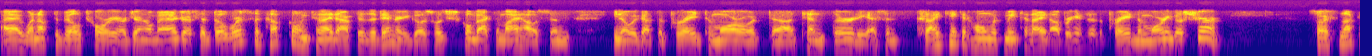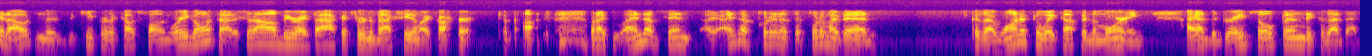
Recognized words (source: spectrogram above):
I went up to Bill Torrey, our general manager. I said, Bill, where's the cup going tonight after the dinner? He goes, well, it's just going back to my house, and you know we got the parade tomorrow at uh, 10:30. I said, could I take it home with me tonight? and I'll bring it to the parade in the morning. He goes, sure. So I snuck it out, and the, the keeper of the cup's following. Where are you going with that? I said, I'll be right back. I threw it in the back seat of my car, took off. But I, I ended up saying, I ended up putting it at the foot of my bed because I wanted to wake up in the morning. I had the drapes open because that, that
